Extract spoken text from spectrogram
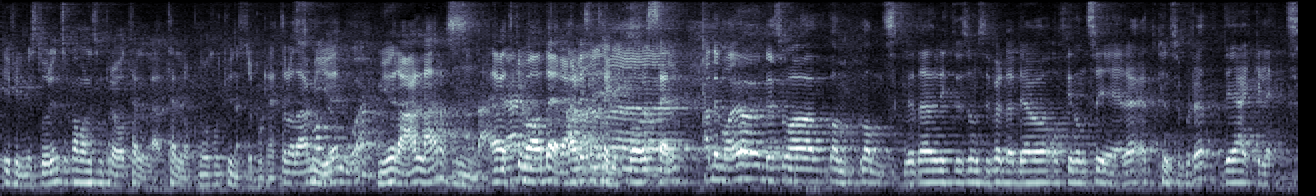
i filmhistorien. Så kan man liksom prøve å telle, telle opp noen sånne kunstnerportretter, og det er mye, mye ræl der. Altså. Jeg vet ikke hva dere har liksom tenkt på selv. Ja, det var jo det som var vanskelig. Det er riktig som du sier, det, det å finansiere et kunstnerportrett, det er ikke lett.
